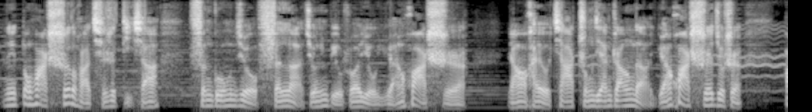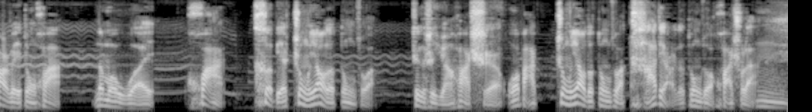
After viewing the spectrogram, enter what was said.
那动画师的话，其实底下分工就分了，就你比如说有原画师，然后还有加中间章的。原画师就是二维动画，那么我画特别重要的动作，这个是原画师，我把重要的动作卡点的动作画出来。嗯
